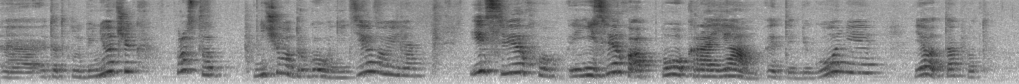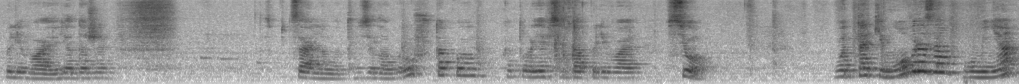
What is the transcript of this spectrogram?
Э, этот клубенечек. Просто вот ничего другого не делаю я. И сверху, и не сверху, а по краям этой бегонии я вот так вот поливаю. Я даже специально вот взяла грушу такую, которую я всегда поливаю. Все. Вот таким образом у меня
